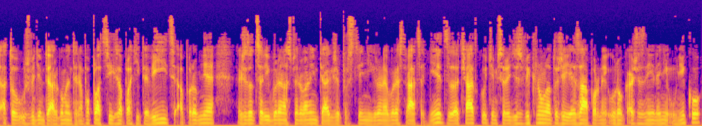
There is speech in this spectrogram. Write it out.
a to už vidím ty argumenty na poplacích, zaplatíte víc a podobně. Takže to celý bude nasměrovaný tak, že prostě nikdo nebude ztrácet nic. Za začátku tím se lidi zvyknou na to, že je záporný úrok a že z něj není úniku.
